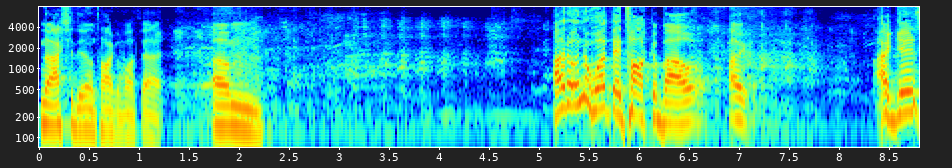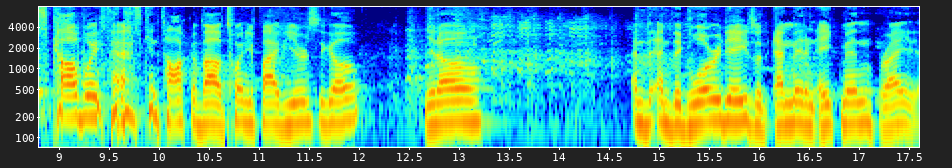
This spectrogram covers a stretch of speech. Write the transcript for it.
No, actually, they don't talk about that. Um, I don't know what they talk about. I, I guess cowboy fans can talk about 25 years ago, you know, and, and the glory days with Emmitt and Aikman, right?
